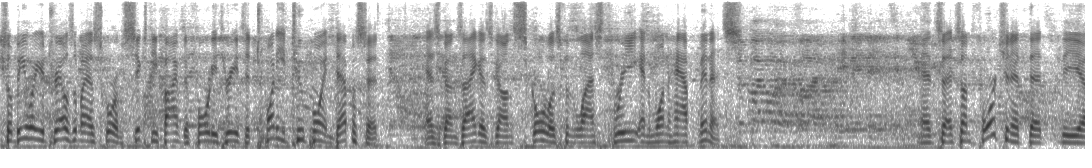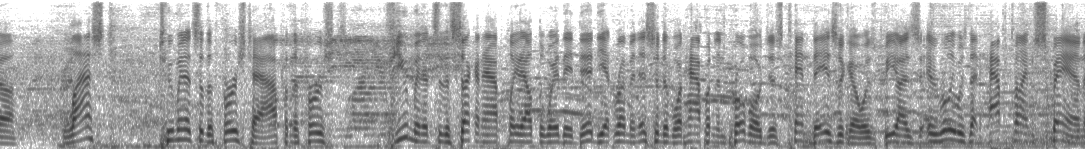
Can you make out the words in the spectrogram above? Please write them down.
So BYU trails it by a score of 65 to 43. It's a 22 point deficit as Gonzaga's gone scoreless for the last three and one half minutes. It's, it's unfortunate that the uh, last two minutes of the first half and the first few minutes of the second half played out the way they did, yet reminiscent of what happened in Provo just 10 days ago. As BI's, it really was that halftime span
